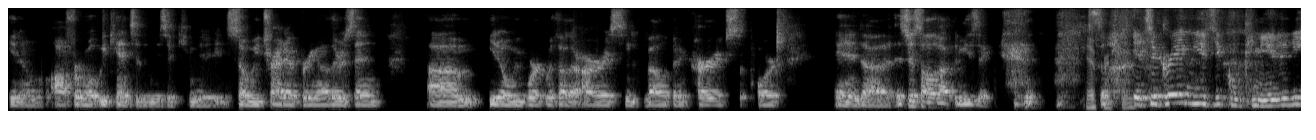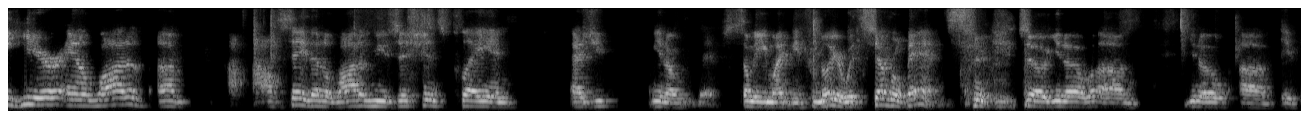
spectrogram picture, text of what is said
you know offer what we can to the music community. So we try to bring others in um, you know, we work with other artists and develop and encourage support. And uh, it's just all about the music. Yeah, So- sure. it's a great musical community here and a lot of um, i'll say that a lot of musicians play in as you you know some of you might be familiar with several bands. So you know um, you know uh, if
